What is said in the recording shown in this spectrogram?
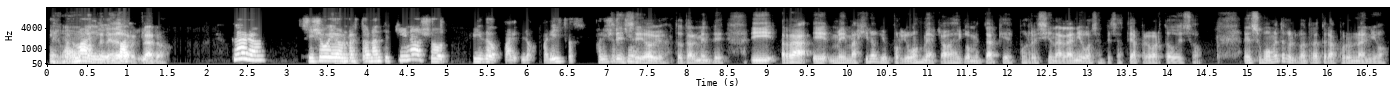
es Es como un normal y es contenedor, fácil. claro. Claro. Si yo voy a un restaurante chino, yo pido pal- los palitos, palillos Sí, sí, obvio, totalmente. Y Ra, eh, me imagino que porque vos me acabas de comentar que después recién al año vos empezaste a probar todo eso. En su momento que el contrato era por un año,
